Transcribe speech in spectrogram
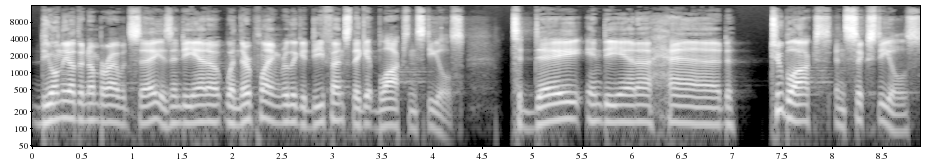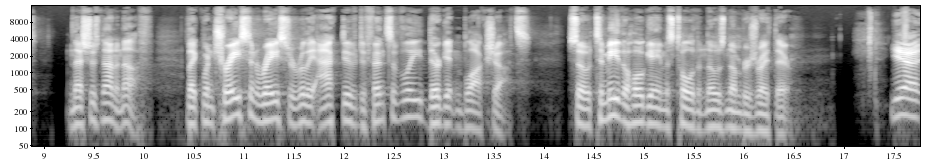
The only other number I would say is Indiana, when they're playing really good defense, they get blocks and steals. Today, Indiana had two blocks and six steals, and that's just not enough. Like when Trayce and Race are really active defensively, they're getting block shots. So to me, the whole game is told in those numbers right there. Yeah,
